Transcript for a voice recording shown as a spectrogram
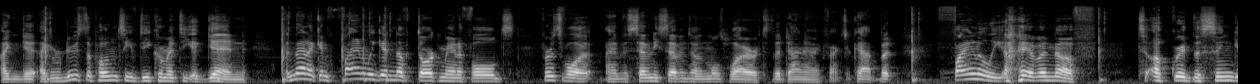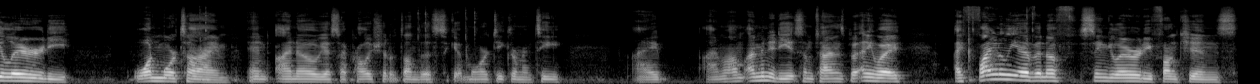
I can get I can reduce the potency of Decrementy again, and then I can finally get enough Dark Manifolds first of all, I have a 77 times multiplier to the dynamic factor cap, but finally I have enough to upgrade the singularity one more time. And I know, yes, I probably should have done this to get more decrement I, I'm, I'm, I'm an idiot sometimes, but anyway, I finally have enough singularity functions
